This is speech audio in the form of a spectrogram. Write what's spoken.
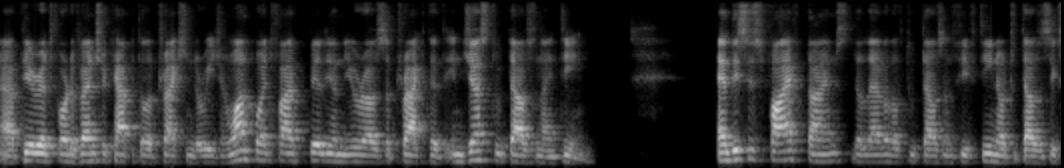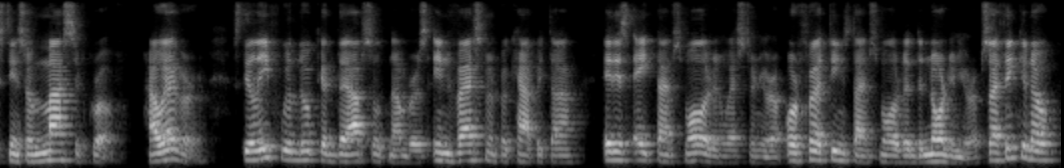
uh, period for the venture capital attraction in the region 1.5 billion euros attracted in just 2019 and this is five times the level of 2015 or 2016 so massive growth However, still, if we look at the absolute numbers, investment per capita, it is eight times smaller than Western Europe or 13 times smaller than the Northern Europe. So I think, you know,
